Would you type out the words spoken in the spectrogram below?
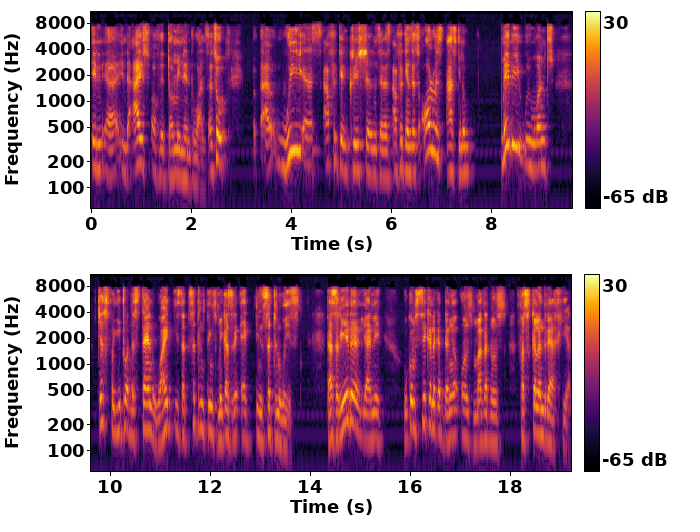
in uh, in the eyes of the dominant ones. And so, uh, we as African Christians and as Africans, let's always ask, you know, maybe we want just for you to understand why it is that certain things make us react in certain ways. That's rede yani hoekom sekerlike dinge ons maak dat ons verskillend reageer.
